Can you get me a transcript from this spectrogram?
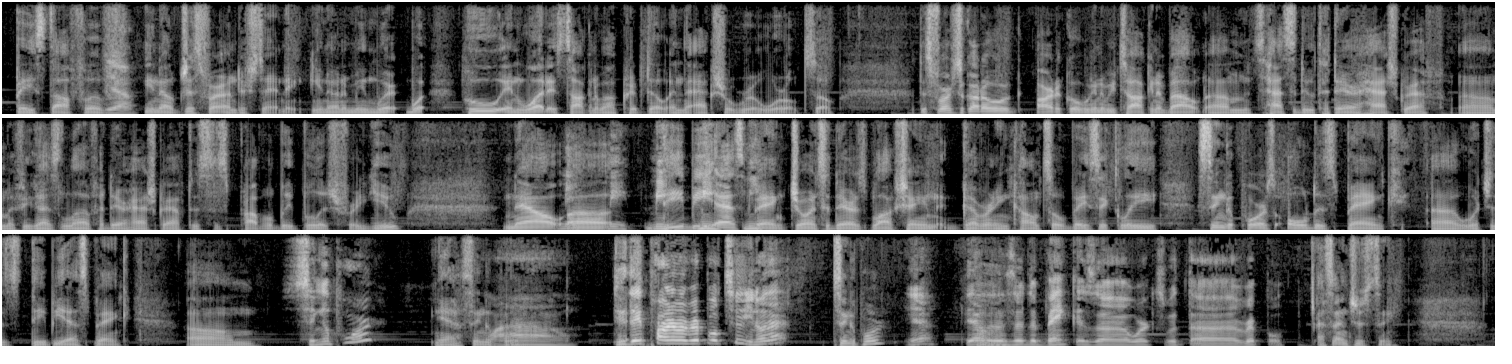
based off of, Yeah. you know, just for understanding. You know what I mean? Where, what, who and what is talking about crypto in the actual real world. So, this first article we're going to be talking about um, it has to do with Hedera Hashgraph. Um, if you guys love Hedera Hashgraph, this is probably bullish for you. Now, uh, me, me, DBS me, me. Bank joins Hedera's blockchain governing council. Basically, Singapore's oldest bank, uh, which is DBS Bank. Um, singapore yeah, Singapore. wow dude they partner with ripple too you know that Singapore? yeah yeah Uh-huh. the, the bank is uh works with uh ripple That's interesting.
